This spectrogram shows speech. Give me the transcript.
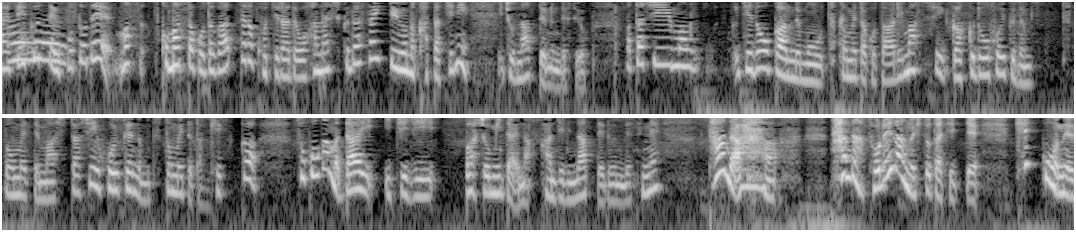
えていくっていうことで、まず困ったことがあったらこちらでお話しくださいっていうような形に一応なってるんですよ。私も児童館でも勤めたことありますし、学童保育でも勤めてましたし、保育園でも勤めてた結果、そこがまあ第一次場所みたいな感じになってるんですね。ただ、ただ、それらの人たちって結構ね、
